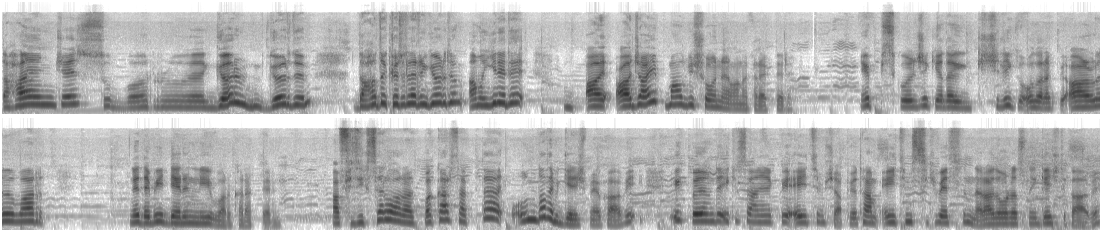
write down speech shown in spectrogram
daha önce Subaru gör, gördüm. Daha da kötülerini gördüm ama yine de acayip mal bir shonen ana karakteri. Ne psikolojik ya da kişilik olarak bir ağırlığı var ne de bir derinliği var karakterin. Ha fiziksel olarak bakarsak da onda da bir gelişme yok abi. İlk bölümde 2 saniyelik bir eğitim şey yapıyor. Tam eğitim skip etsinler. Hadi orasını geçtik abi.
